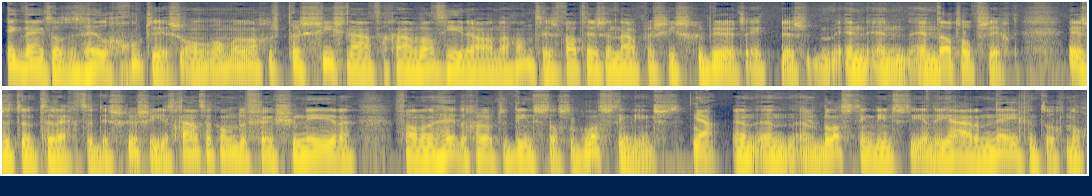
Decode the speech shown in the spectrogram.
Ik denk dat het heel goed is om, om er nog eens precies na te gaan wat hier nou aan de hand is. Wat is er nou precies gebeurd? Ik, dus in, in, in dat opzicht is het een terechte discussie. Het gaat ook om de functioneren van een hele grote dienst als de Belastingdienst. Ja. Een, een, een belastingdienst die in de jaren negentig nog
